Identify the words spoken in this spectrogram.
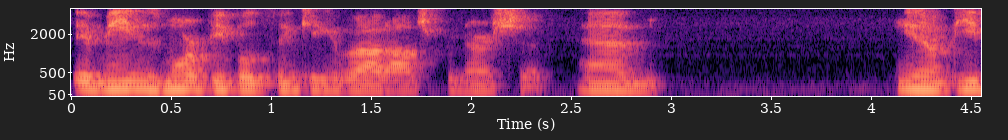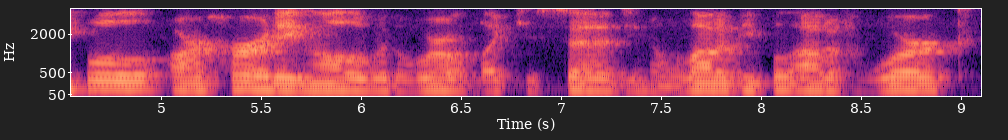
it means more people thinking about entrepreneurship and you know, people are hurting all over the world, like you said. You know, a lot of people out of work.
